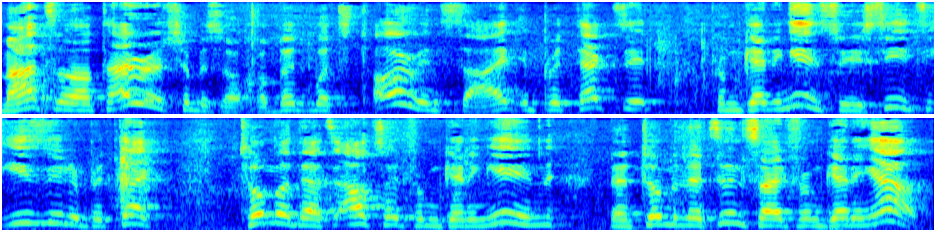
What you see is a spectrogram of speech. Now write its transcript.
Matzal al taira But what's tar inside, it protects it from getting in. So you see, it's easier to protect tuma that's outside from getting in than tuma that's inside from getting out.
